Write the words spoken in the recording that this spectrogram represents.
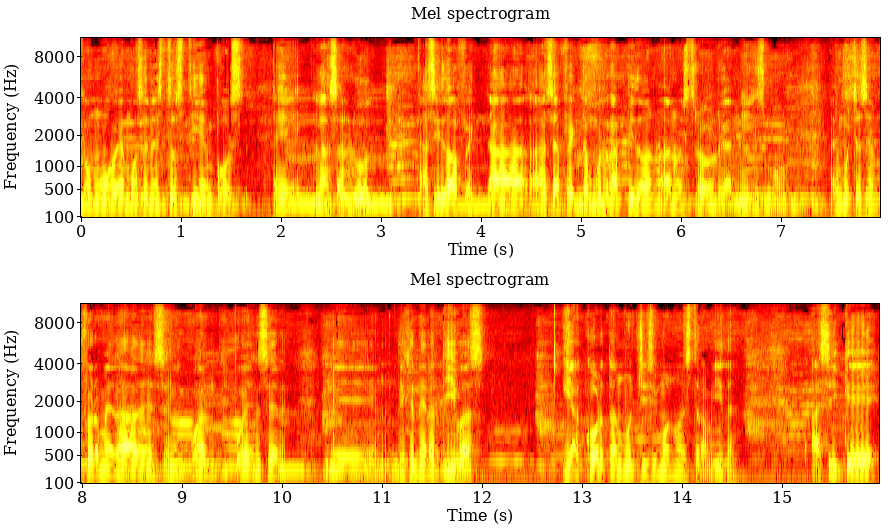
como vemos en estos tiempos, eh, la salud ha sido afecta, se afecta muy rápido a nuestro organismo. Hay muchas enfermedades en las cuales pueden ser eh, degenerativas y acortan muchísimo nuestra vida. Así que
